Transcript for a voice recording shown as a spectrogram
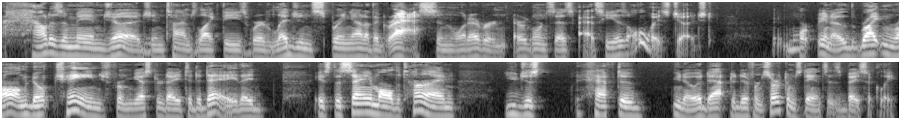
how does a man judge in times like these where legends spring out of the grass and whatever? And Aragorn says, as he has always judged. More, you know, right and wrong don't change from yesterday to today. They, it's the same all the time. You just have to, you know, adapt to different circumstances, basically.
